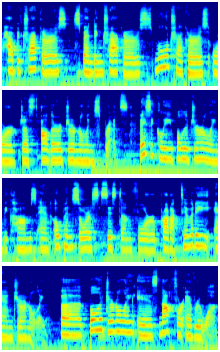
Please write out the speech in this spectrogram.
habit trackers, spending trackers, mood trackers, or just other journaling spreads. Basically, bullet journaling becomes an open source system for productivity and journaling. But bullet journaling is not for everyone.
